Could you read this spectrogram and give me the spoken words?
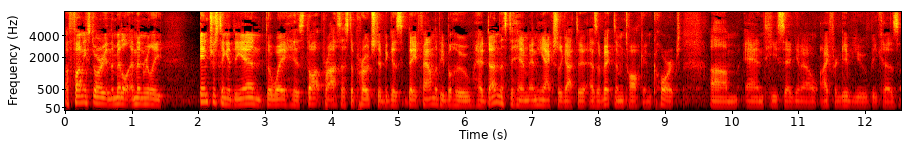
a funny story in the middle, and then really interesting at the end the way his thought process approached it because they found the people who had done this to him and he actually got to as a victim talk in court um, and he said you know i forgive you because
